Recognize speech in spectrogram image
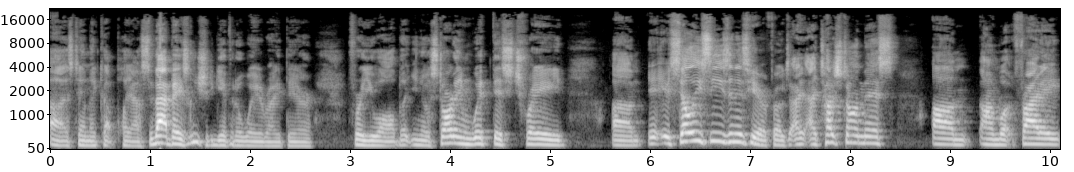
uh, Stanley Cup playoffs. So that basically should give it away right there for you all. But, you know, starting with this trade, um, silly season is here, folks. I, I touched on this um, on what Friday,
